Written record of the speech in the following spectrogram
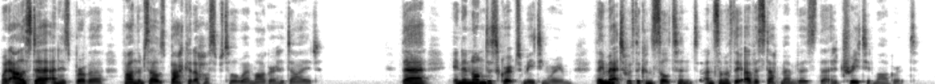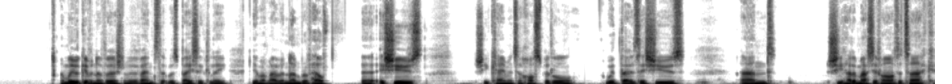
when Alistair and his brother found themselves back at the hospital where Margaret had died. There, in a nondescript meeting room, they met with the consultant and some of the other staff members that had treated Margaret. And we were given a version of events that was basically your mum had a number of health uh, issues. She came into hospital with those issues and she had a massive heart attack.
